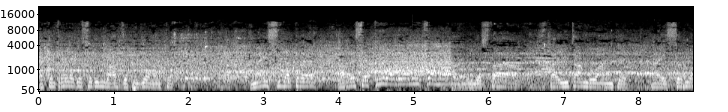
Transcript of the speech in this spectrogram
a controlla questo rimbalzo più che altro. Meis da tre, arresta e tira, realizza, lo sta, sta aiutando anche a esserlo.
